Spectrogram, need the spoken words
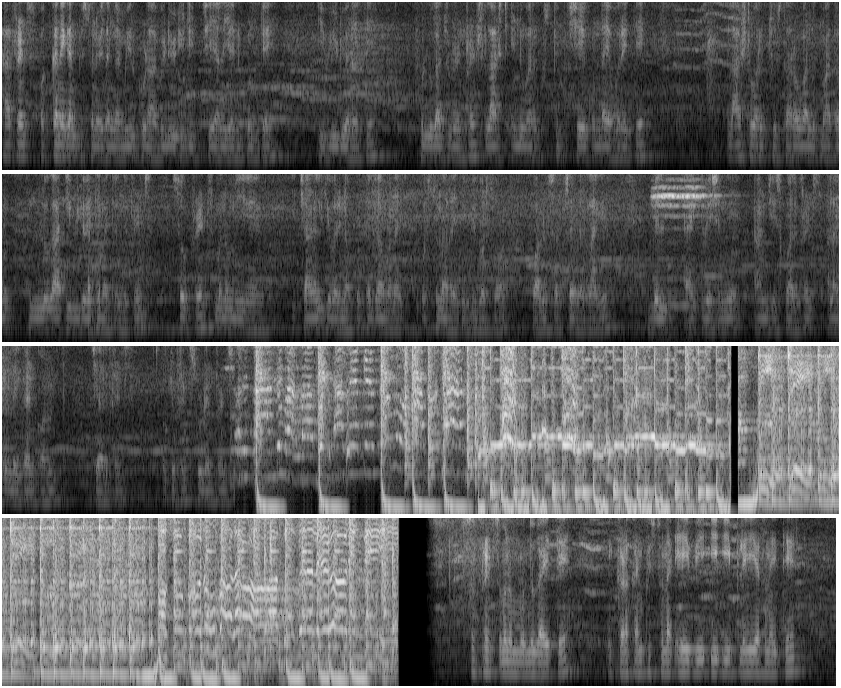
Hi friends పక్కనే కనిపిస్తున్న విధంగా మీరు కూడా వీడియో ఎడిట్ చేయాలి అనుకుంటే ఈ వీడియోని అయితే ఫుల్గా చూడండి ఫ్రెండ్స్. లాస్ట్ ఎండ్ వరకు స్కిప్ చేయకుండా ఎవరైతే లాస్ట్ వరకు చూస్తారో వాళ్ళకి మాత్రం ఫుల్గా ఈ వీడియో అయితే అవుతుంది ఫ్రెండ్స్. సో ఫ్రెండ్స్ మనం ఈ ఈ ఛానల్కి ఎవరైనా కొత్తగా మన వస్తున్నారైతే వ్యూవర్స్ వాళ్ళు సబ్స్క్రైబ్ అలాగే బెల్ యాక్టివేషన్ని ఆన్ చేసుకోవాలి ఫ్రెండ్స్. అలాగే లైక్ అండ్ కామెంట్ చేయాలి ఫ్రెండ్స్. ఓకే ఫ్రెండ్స్ చూడండి ఫ్రెండ్స్. ఫ్రెండ్స్ మనం ముందుగా అయితే ఇక్కడ కనిపిస్తున్న ఏవిఈఈ ప్లేయర్ని అయితే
